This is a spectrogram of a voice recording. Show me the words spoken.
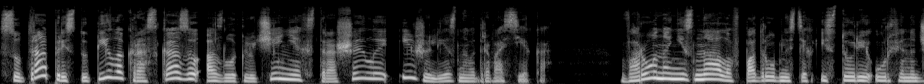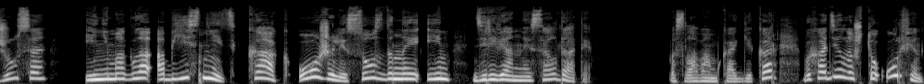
с утра приступила к рассказу о злоключениях Страшилы и Железного Дровосека. Ворона не знала в подробностях истории Урфина Джуса и не могла объяснить, как ожили созданные им деревянные солдаты. По словам Каггикар, выходило, что Урфин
